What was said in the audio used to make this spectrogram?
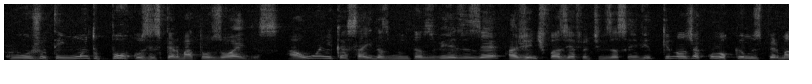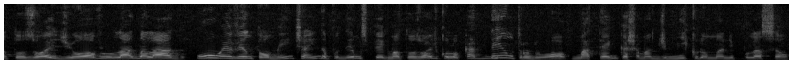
cujo tem muito poucos espermatozoides. A única saída, muitas vezes, é a gente fazer a fertilização in vitro, porque nós já colocamos espermatozoide e óvulo lado a lado. Ou, eventualmente, ainda podemos pegar espermatozoide e colocar dentro do óvulo, uma técnica chamada de micromanipulação.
